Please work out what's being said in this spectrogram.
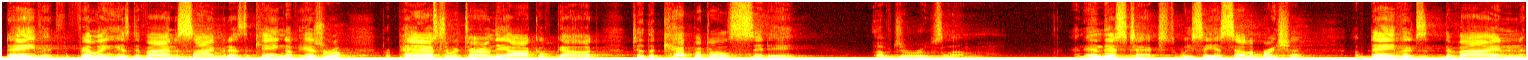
David, fulfilling his divine assignment as the king of Israel, prepares to return the ark of God to the capital city of Jerusalem. And in this text, we see a celebration of David's divine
